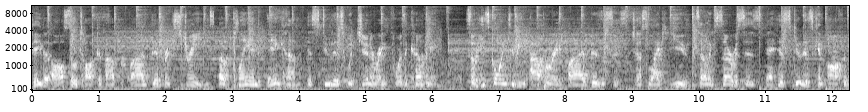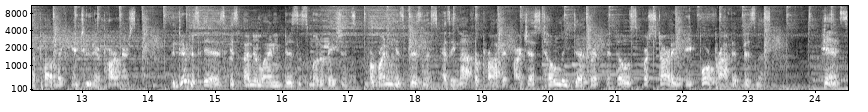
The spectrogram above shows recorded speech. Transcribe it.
David also talked about the five different streams of planned income his students would generate for the company. So he's going to be operating five businesses just like you, selling services that his students can offer the public and to their partners. The difference is his underlining business motivations for running his business as a not for profit are just totally different than those for starting a for profit business. Hence,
